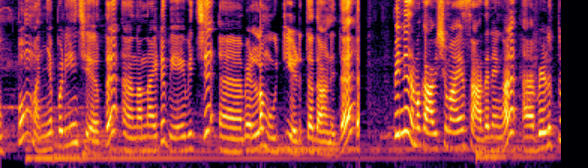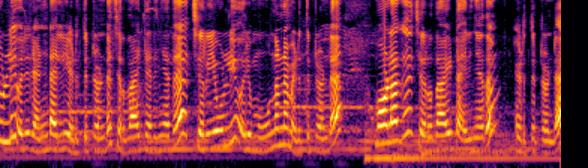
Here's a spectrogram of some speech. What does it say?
ഉപ്പും മഞ്ഞപ്പൊടിയും ചേർത്ത് നന്നായിട്ട് വേവിച്ച് വെള്ളം ഊറ്റിയെടുത്തതാണിത്. പിന്നെ നമുക്ക് ആവശ്യമായ സാധനങ്ങൾ വെളുത്തുള്ളി ഒരു രണ്ടല്ലി എടുത്തിട്ടുണ്ട് ചെറുതായിട്ട് അരിഞ്ഞത്. ചെറിയ ഉള്ളി ഒരു മൂന്നെണ്ണം എടുത്തിട്ടുണ്ട്. മുളക് ചെറുതായിട്ട് അരിഞ്ഞതും എടുത്തിട്ടുണ്ട്.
